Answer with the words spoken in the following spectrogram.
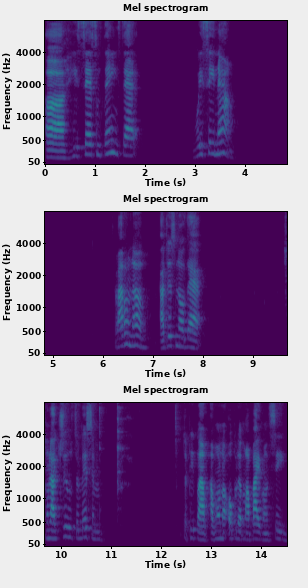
Uh he said some things that we see now. I don't know. I just know that when I choose to listen to people, I, I want to open up my Bible and see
